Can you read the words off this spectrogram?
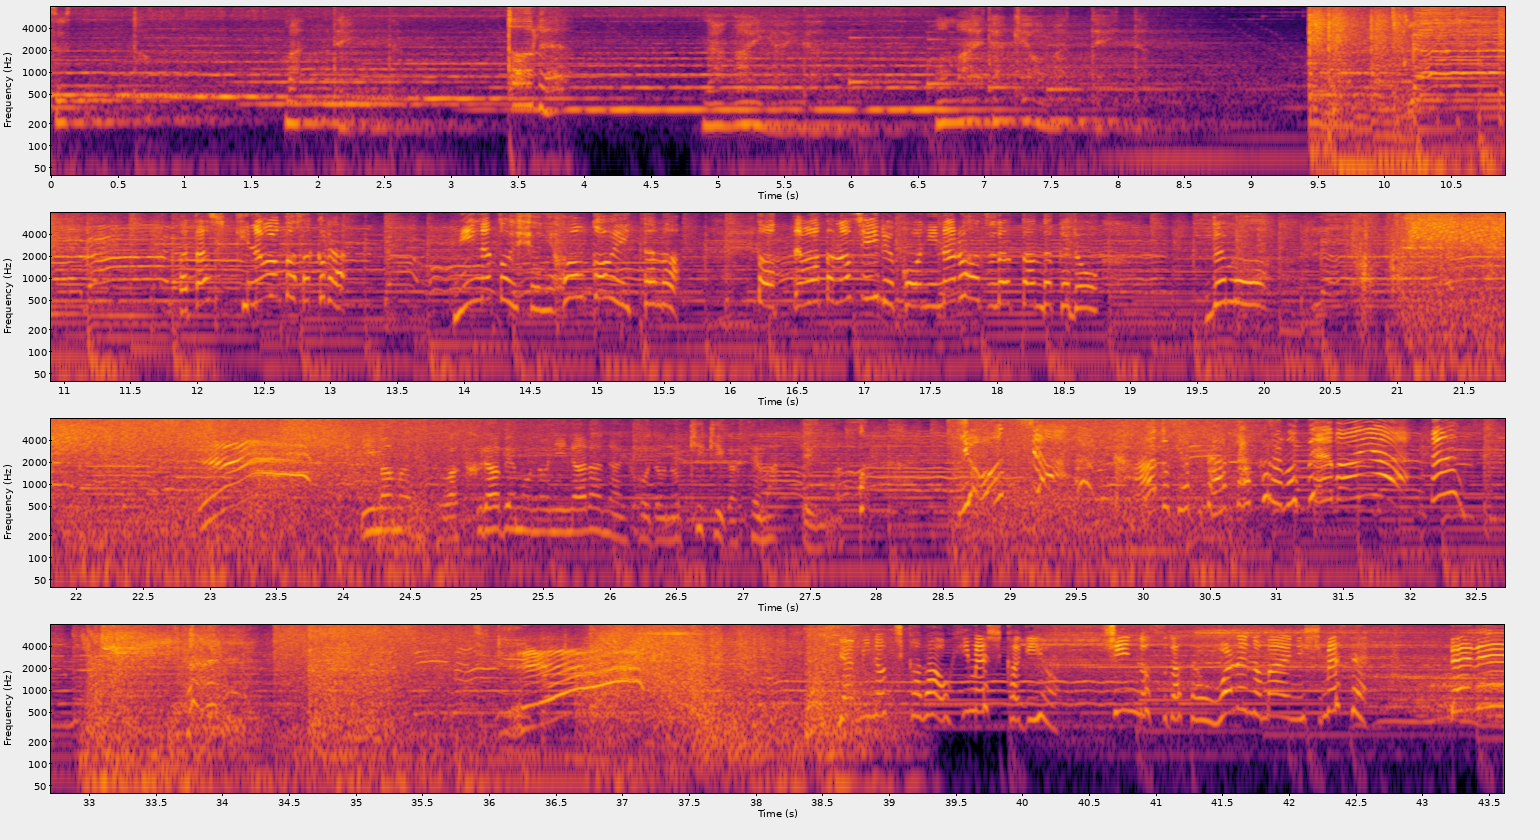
ずっと待っていた。誰長い間お前だけを待っていた。私絹本さくらみんなと一緒に香港へ行ったの。とっても楽しい旅行になるはずだったんだけど。でも今までとは比べ物にならないほどの危機が迫っています。よっしゃカードキャプターさくらの出番やうん。闇の力を姫し鍵よ。真の姿を我の前に示せ。レディー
